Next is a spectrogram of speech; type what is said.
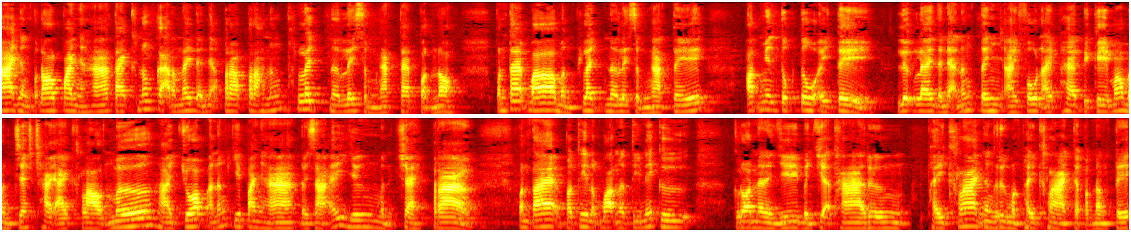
អាចនឹងផ្ដល់បញ្ហាតែក្នុងករណីដែលអ្នកប្រើប្រាស់នឹងផ្លិចនៅលេខសម្ងាត់តែប៉ុណ្ណោះប៉ុន្តែបើមិនផ្លិចនៅលេខសម្ងាត់ទេអត់មានទុកទោសអីទេលើកលែងតែអ្នកនឹងទិញ iPhone iPad ពីគេមកមិនចេះឆាយ iCloud មើលហើយជាប់អានឹងជាបញ្ហាដោយសារអីយើងមិនចេះប្រើប៉ុន្តែប្រធានបទនៅទីនេះគឺគ្រាន់តែនិយាយបញ្ជាក់ថារឿងភ័យខ្លាចនិងរឿងមិនភ័យខ្លាចតែប៉ុណ្្នឹងទេ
